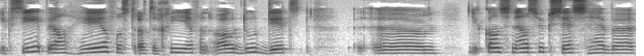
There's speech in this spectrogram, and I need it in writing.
Ik zie wel heel veel strategieën van, oh, doe dit. Uh, je kan snel succes hebben.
